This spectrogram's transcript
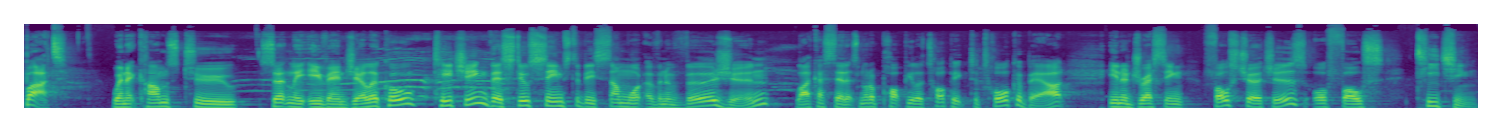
But when it comes to certainly evangelical teaching, there still seems to be somewhat of an aversion. Like I said, it's not a popular topic to talk about in addressing false churches or false teaching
